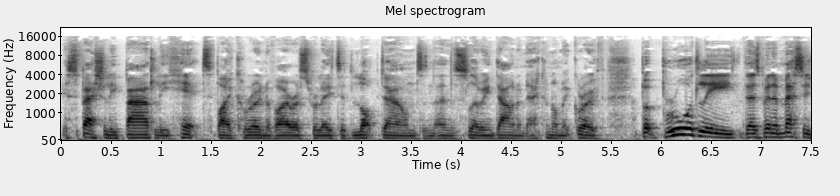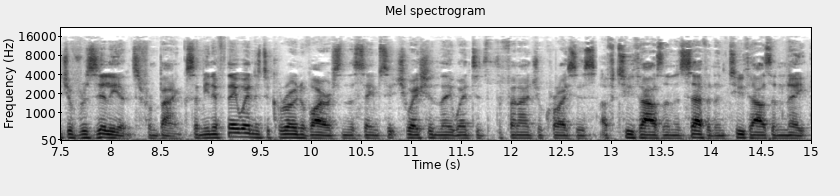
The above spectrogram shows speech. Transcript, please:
especially badly hit by coronavirus related lockdowns and, and slowing down in economic growth. But broadly, there's been a message of resilience from banks. I mean, if they went into coronavirus in the same situation they went into the financial crisis of 2007 and 2008,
